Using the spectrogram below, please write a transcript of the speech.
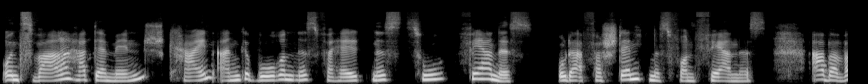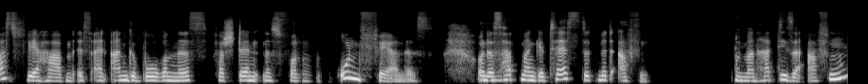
Und zwar hat der Mensch kein angeborenes Verhältnis zu Fairness oder Verständnis von Fairness. Aber was wir haben, ist ein angeborenes Verständnis von Unfairness. Und das mhm. hat man getestet mit Affen. Und man hat diese Affen,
